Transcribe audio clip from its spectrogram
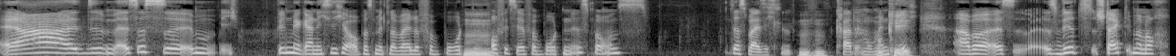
Ja, es ist, äh, ich bin mir gar nicht sicher, ob es mittlerweile verboten, mhm. offiziell verboten ist. Bei uns, das weiß ich mhm. gerade im Moment okay. nicht. Aber es, es wird, steigt immer noch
